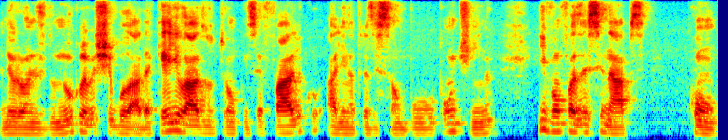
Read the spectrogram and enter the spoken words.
neurônios do núcleo vestibular daquele lado do tronco encefálico, ali na transição bulbo-pontina, e vão fazer sinapse com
